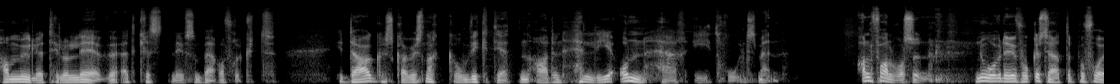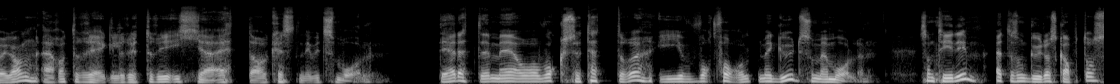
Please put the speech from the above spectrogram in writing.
har mulighet til å leve et kristenliv som bærer frukt. I dag skal vi snakke om viktigheten av Den hellige ånd her i Troens menn. Alf Alvorsen, noe av det vi fokuserte på forrige gang, er at regelrytteri ikke er et av kristenlivets mål. Det er dette med å vokse tettere i vårt forhold med Gud som er målet. Samtidig, ettersom Gud har skapt oss,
